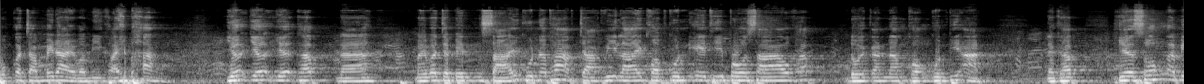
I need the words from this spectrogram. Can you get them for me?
ผมก็จำไม่ได้ว่ามีใครบ้าง เยอะเยอะเยอะครับนะไม่ว่าจะเป็นสายคุณภาพจากวีไลขอบคุณ AT Pro Sound ครับ โดยการนำของคุณพี่อัดนะครับเฮียซงอเม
